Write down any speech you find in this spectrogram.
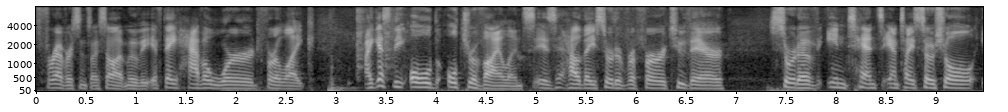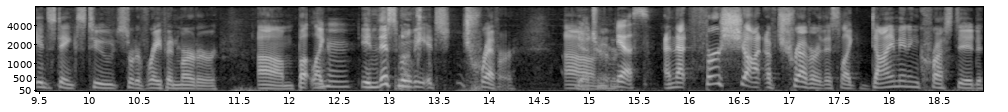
forever since i saw that movie if they have a word for like i guess the old ultra violence is how they sort of refer to their sort of intense antisocial instincts to sort of rape and murder um, but like in this movie it's trevor um, Yeah, Trevor. Yes. and that first shot of Trevor, this like diamond encrusted,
